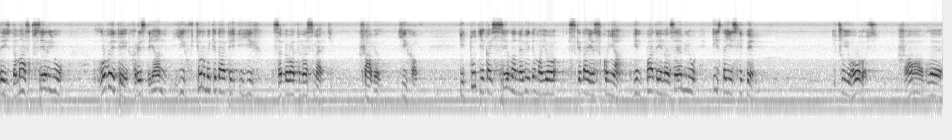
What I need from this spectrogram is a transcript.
десь в Дамаск в Сирію, ловити християн, їх в тюрми кидати і їх забивати на смерть. Шавел їхав. І тут якась сила невидима його скидає з коня. Він падає на землю і стає сліпим. І чує голос: Шавле,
